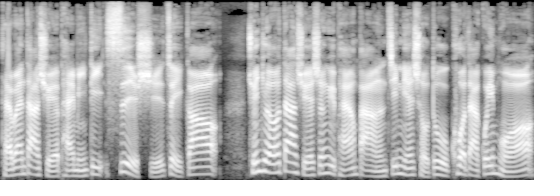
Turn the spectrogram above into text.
台湾大学排名第四十最高。全球大学声誉排行榜今年首度扩大规模，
